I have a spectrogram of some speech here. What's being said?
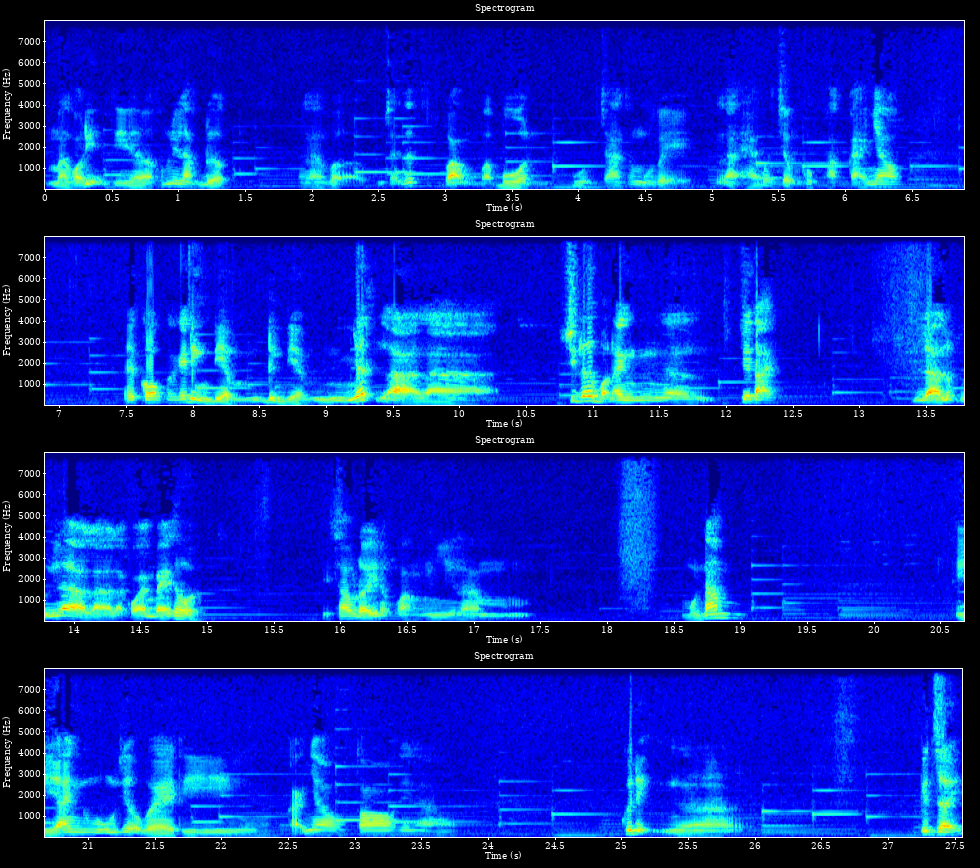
Mà gọi điện thì ờ, không liên lạc được. Nên là vợ cũng sẽ rất thất vọng và buồn buồn chán xong về. Lại hai vợ chồng cục hoặc cãi nhau. Thế có cái đỉnh điểm đỉnh điểm nhất là là suýt nữa bọn anh ờ, chia tay. Là lúc ấy là là là có em bé rồi. Thì sau đấy là khoảng như là một năm. Thì anh uống rượu về thì cãi nhau to thế là quyết định uh, viết giấy.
